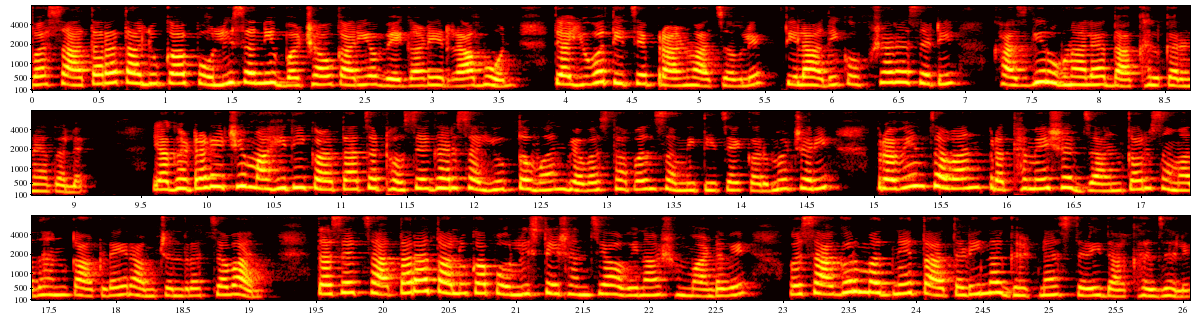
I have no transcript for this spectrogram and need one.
व सातारा तालुका पोलिसांनी बचाव कार्य वेगाने राबवून त्या युवतीचे प्राण वाचवले. तिला अधिक उपचारासाठी खासगी रुग्णालयात दाखल करण्यात आले. या घटनेची माहिती कळताच ठोसेघर संयुक्त वन व्यवस्थापन समितीचे कर्मचारी प्रवीण चव्हाण प्रथमेश जानकर समाधान काकडे रामचंद्र चव्हाण तसेच सातारा तालुका पोलीस स्टेशनचे अविनाश मांडवे व सागर मदने तातडीनं घटनास्थळी दाखल झाले.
